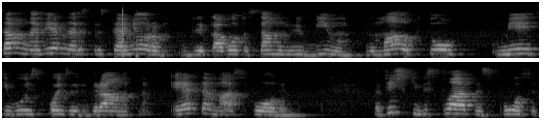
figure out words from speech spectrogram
самым, наверное, распространенным для кого-то, самым любимым, но мало кто умеет его использовать грамотно. Это масс-фолловинг. Практически бесплатный способ,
